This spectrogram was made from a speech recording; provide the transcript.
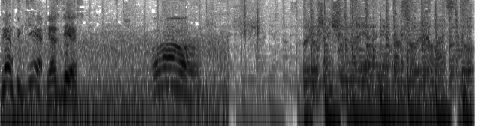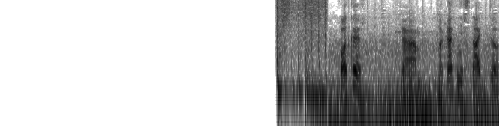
Дэн, ты где? Я здесь. А, Фоткаешь? Да. А как мне встать-то?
